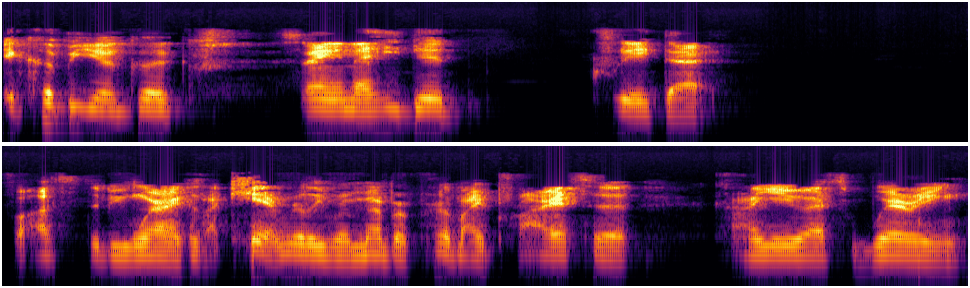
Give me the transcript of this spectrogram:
It could be a good saying that he did create that for us to be wearing because I can't really remember like prior to Kanye West wearing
